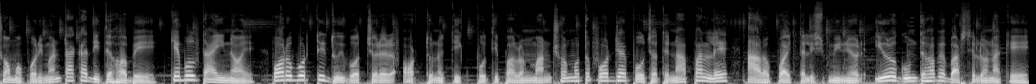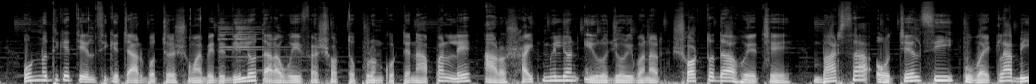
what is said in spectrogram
সমপরিমাণ টাকা দিতে হবে। কেবল তাই নয়, পরবর্তী দুই বছরের অর্থনৈতিক প্রতিপালন মানসম্মত পর্যায়ে পৌঁছাতে না পারলে আরও পঁয়তাল্লিশ মিলিয়ন ইউরো গুনতে হবে বার্সেলোনাকে। অন্যদিকে চেলসিকে চার বছরের সময় বেঁধে দিলেও তারা উইফার শর্ত পূরণ করতে না পারলে আরও ষাট মিলিয়ন ইউরো জরিমানার শর্ত দেওয়া হয়েছে। বার্সা ও চেলসি উভয় ক্লাবই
